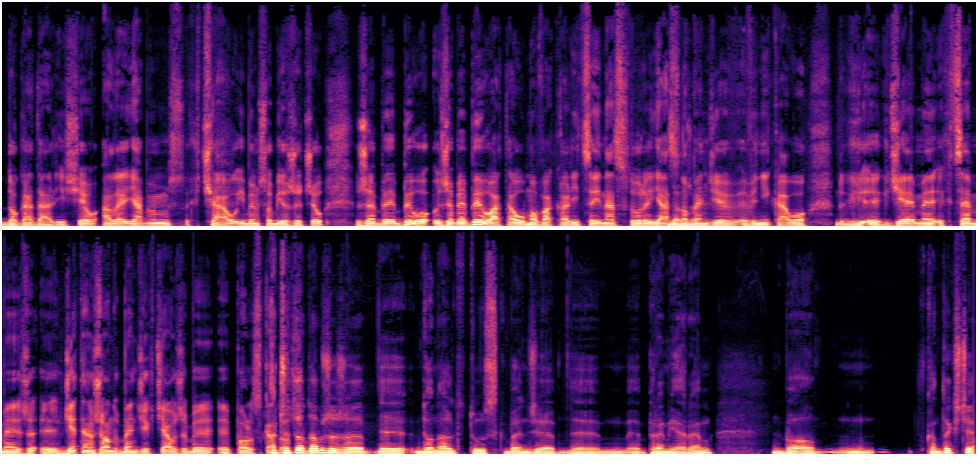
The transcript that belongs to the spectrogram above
dogadali się, ale ja bym s- chciał i bym sobie życzył, żeby, było, żeby była ta umowa koalicyjna, z której jasno Dobrze. będzie wynikało, gdzie my chcemy, że, gdzie ten rząd będzie chciał, żeby e, Polska A czy to doszła. dobrze, że y, Donald Tusk będzie y, y, premierem? Bo mm, w kontekście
